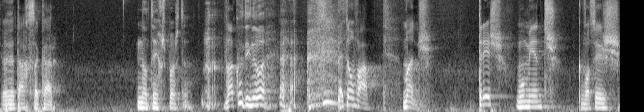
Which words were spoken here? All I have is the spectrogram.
Ele ainda está a ressacar. Não tem resposta. Vá, continua. Então vá, manos, três momentos que vocês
